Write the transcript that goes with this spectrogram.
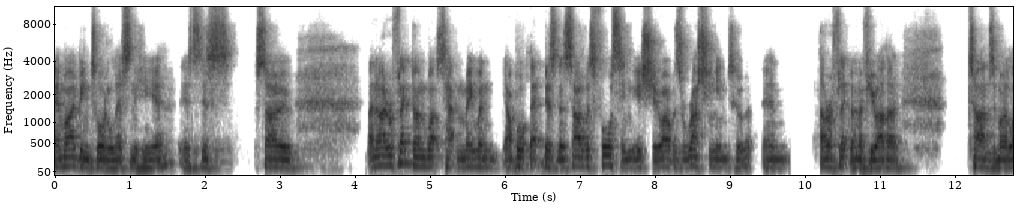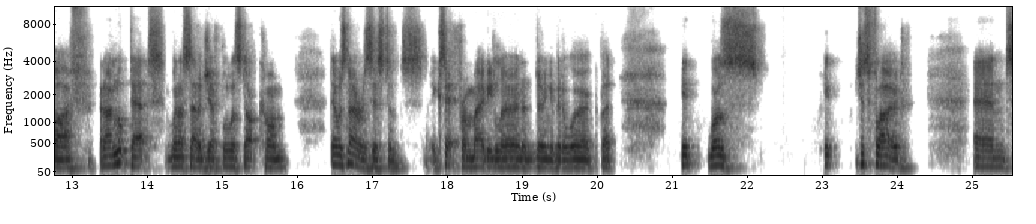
"Am I being taught a lesson here? Is this so?" And I reflect on what's happened to me when I bought that business. I was forcing the issue, I was rushing into it. And I reflect on a few other times in my life. And I looked at when I started jeffbullas.com, there was no resistance except from maybe learn and doing a bit of work, but it was, it just flowed. And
